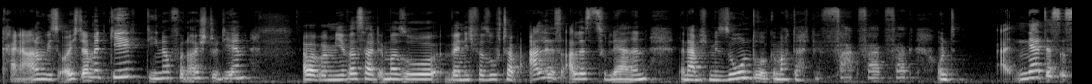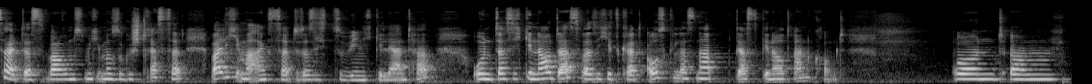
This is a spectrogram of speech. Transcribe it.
keine Ahnung, wie es euch damit geht, die noch von euch studieren. Aber bei mir war es halt immer so, wenn ich versucht habe, alles, alles zu lernen, dann habe ich mir so einen Druck gemacht, dachte mir, fuck, fuck, fuck. Und ne, das ist halt das, warum es mich immer so gestresst hat, weil ich immer Angst hatte, dass ich zu wenig gelernt habe und dass ich genau das, was ich jetzt gerade ausgelassen habe, das genau drankommt. Und ähm,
